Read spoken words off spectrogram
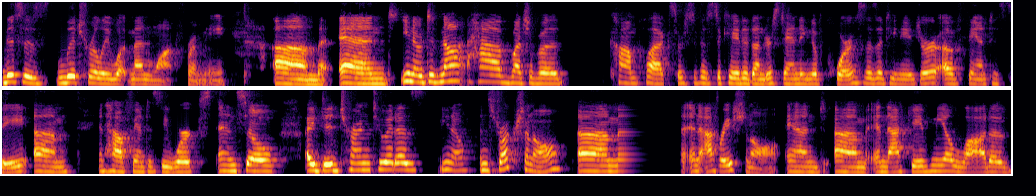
this is literally what men want from me. Um, and, you know, did not have much of a complex or sophisticated understanding, of course, as a teenager of fantasy um, and how fantasy works. And so I did turn to it as, you know, instructional um, and aspirational. And, um, and that gave me a lot of,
